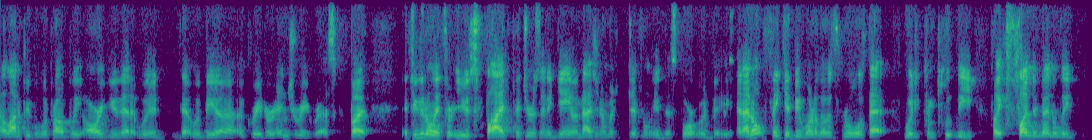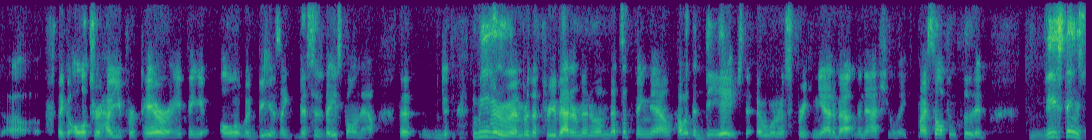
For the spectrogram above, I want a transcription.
a lot of people would probably argue that it would that would be a, a greater injury risk. But if you could only th- use five pitchers in a game, imagine how much differently the sport would be. And I don't think it'd be one of those rules that would completely like fundamentally uh, like alter how you prepare or anything. All it would be is like this is baseball now. Do we even remember the three batter minimum? That's a thing now. How about the DH that everyone was freaking out about in the National League, myself included? These things,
